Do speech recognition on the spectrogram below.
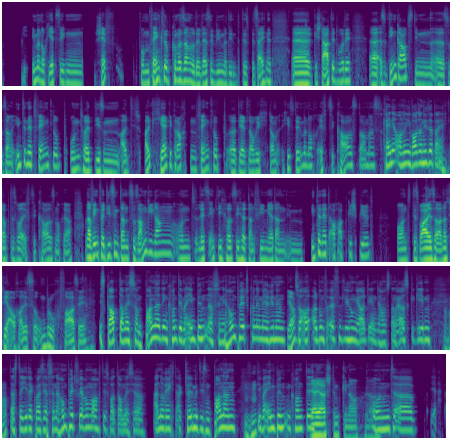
immer noch jetzigen Chef vom Fanclub, kann man sagen, oder ich weiß nicht, wie man den, das bezeichnet, äh, gestartet wurde. Äh, also den gab es, den äh, sozusagen Internet-Fanclub und halt diesen alt, althergebrachten Fanclub, äh, der glaube ich, dam- hieß der immer noch FC Chaos damals. Keine Ahnung, ich war da nie dabei. Ich glaube, das war FC Chaos noch, ja. Und auf jeden Fall, die sind dann zusammengegangen und letztendlich hat sich halt dann viel mehr dann im Internet auch abgespielt. Und das war also auch natürlich auch alles so Umbruchphase. Es gab damals so einen Banner, den konnte man einbinden auf seine Homepage, kann ich mich erinnern, Ja. zur Al- Albumveröffentlichung, ja, die, die haben es dann rausgegeben, Aha. dass da jeder quasi auf seiner Homepage Werbung macht. Das war damals ja auch noch recht aktuell mit diesen Bannern, Mhm. die man einbinden konnte. Ja, ja, stimmt, genau. Ja. Und äh,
